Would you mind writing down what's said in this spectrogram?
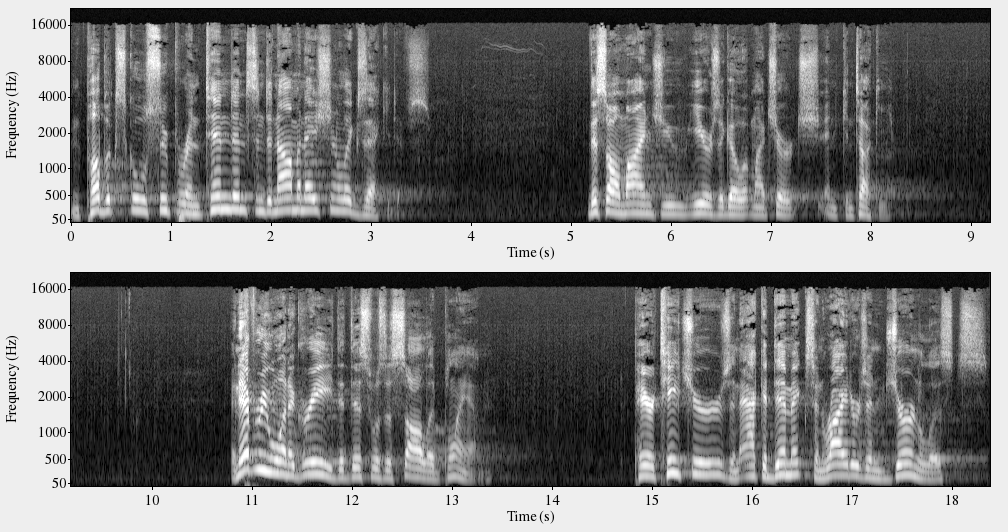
and public school superintendents and denominational executives. This all, mind you, years ago at my church in Kentucky. And everyone agreed that this was a solid plan. Pair teachers and academics and writers and journalists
